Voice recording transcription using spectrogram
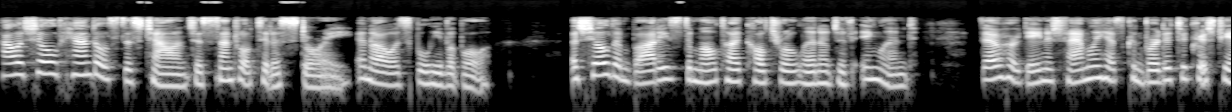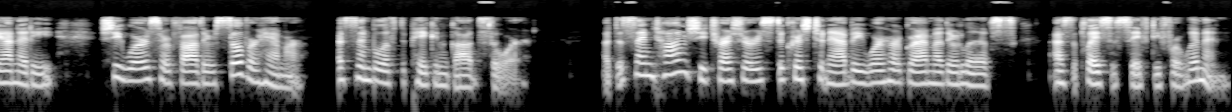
How Ashild handles this challenge is central to this story and always believable. Ashild embodies the multicultural lineage of England Though her Danish family has converted to Christianity, she wears her father's silver hammer, a symbol of the pagan god Thor. At the same time, she treasures the Christian abbey where her grandmother lives as a place of safety for women.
